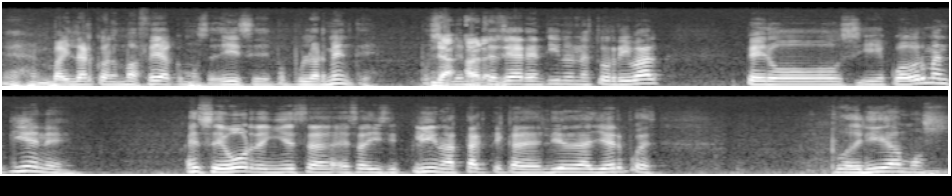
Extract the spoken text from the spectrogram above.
eh, bailar con la más fea, como se dice popularmente. Ya, Posiblemente ahora- sea Argentino nuestro rival, pero si Ecuador mantiene ese orden y esa, esa disciplina táctica del día de ayer, pues podríamos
